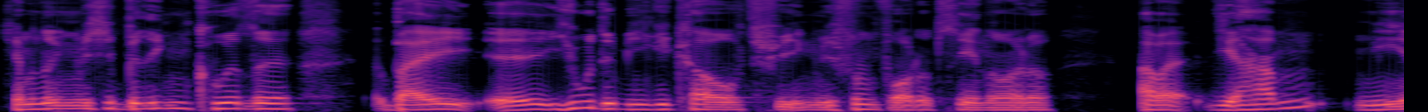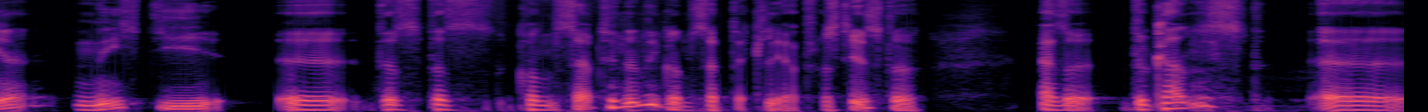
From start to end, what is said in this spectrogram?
Ich habe nur irgendwelche billigen Kurse bei äh, Udemy gekauft für irgendwie 5 Euro, 10 Euro. Aber die haben mir nicht die, äh, das, das Konzept hinter dem Konzept erklärt. Verstehst du? Also du kannst äh,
